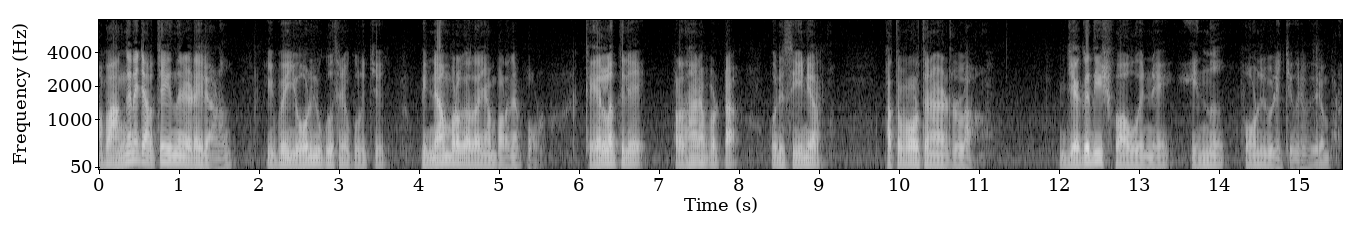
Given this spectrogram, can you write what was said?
അപ്പോൾ അങ്ങനെ ചർച്ച ചെയ്യുന്നതിനിടയിലാണ് ഇപ്പോൾ യോണി ലൂക്കോസിനെ കുറിച്ച് പിന്നാമ്പുറ കഥ ഞാൻ പറഞ്ഞപ്പോൾ കേരളത്തിലെ പ്രധാനപ്പെട്ട ഒരു സീനിയർ പത്രപ്രവർത്തനമായിട്ടുള്ള ജഗദീഷ് ബാബു എന്നെ ഇന്ന് ഫോണിൽ വിളിച്ച് ഒരു വിവരം പറഞ്ഞു.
